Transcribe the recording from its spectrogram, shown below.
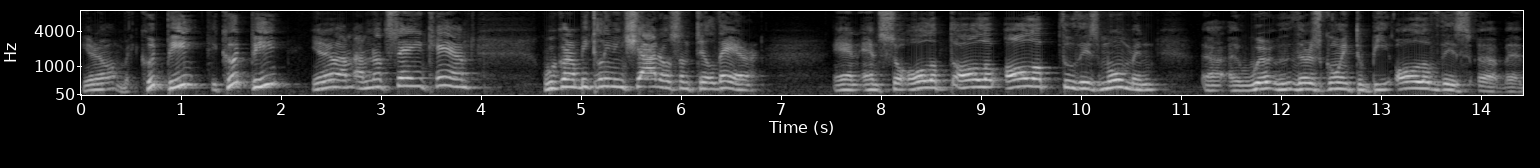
you know, it could be, it could be, you know, I'm, I'm not saying it can't. We're going to be cleaning shadows until there. And, and so all up, all up, all up to this moment, there's going to be all of this uh,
